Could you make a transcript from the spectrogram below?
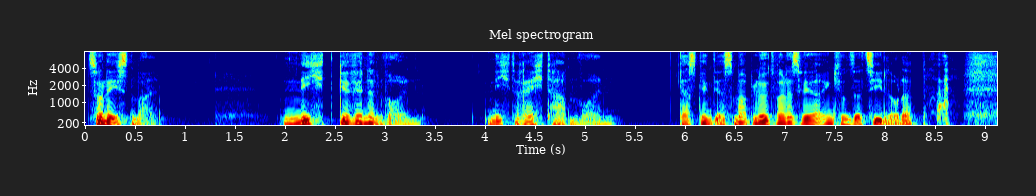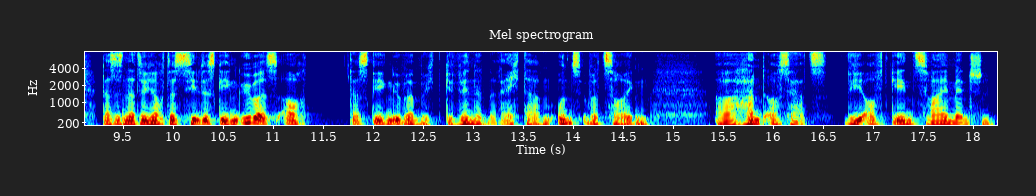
Zunächst mal. Nicht gewinnen wollen. Nicht recht haben wollen. Das klingt erstmal blöd, weil das wäre eigentlich unser Ziel, oder? Das ist natürlich auch das Ziel des Gegenübers. Auch das Gegenüber möchte gewinnen, Recht haben, uns überzeugen. Aber Hand aufs Herz. Wie oft gehen zwei Menschen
